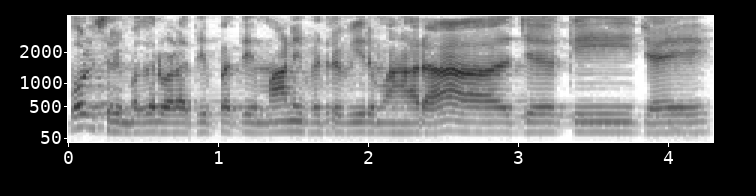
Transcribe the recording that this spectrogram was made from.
બોલ શ્રી મગરવાળાધિપતિ માણીભદ્ર વીર મહારાજ કી જય.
